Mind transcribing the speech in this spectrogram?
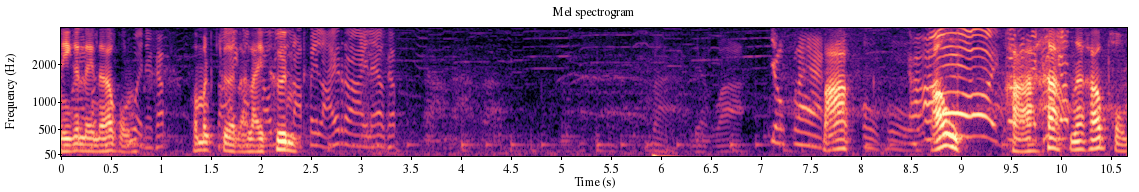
นี้กันเลยนะครับผมว่ามันเกิดอะไรขึ้น ยกแรกปากโอ้โหเอ้าโยขาหักนะครับผม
